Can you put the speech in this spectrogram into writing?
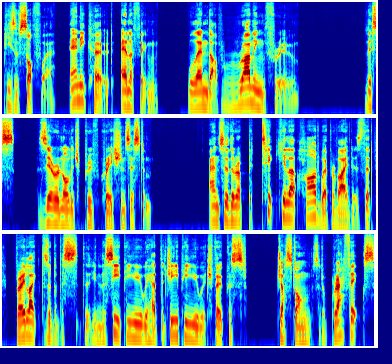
piece of software, any code, anything will end up running through this zero knowledge proof creation system. And so there are particular hardware providers that very like the sort of the, the, you know, the CPU, we had the GPU, which focused just on sort of graphics,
